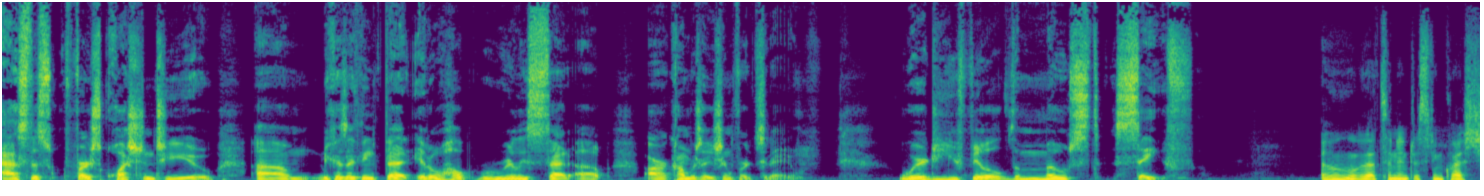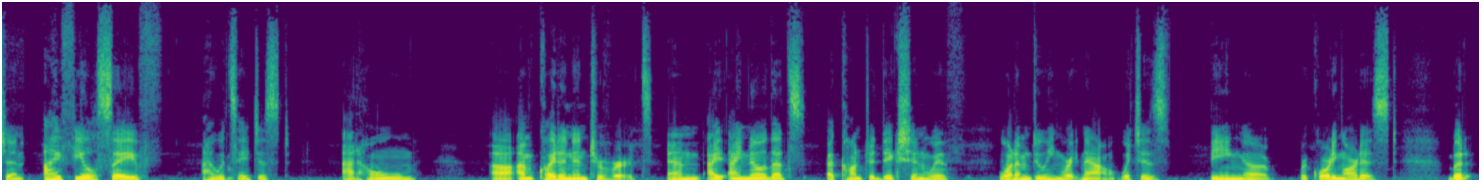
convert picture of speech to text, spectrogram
ask this first question to you, um, because I think that it'll help really set up our conversation for today. Where do you feel the most safe? Oh, that's an interesting question. I feel safe. I would say just at home. Uh, I'm quite an introvert, and I, I know that's a contradiction with what I'm doing right now, which is being a recording artist. But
